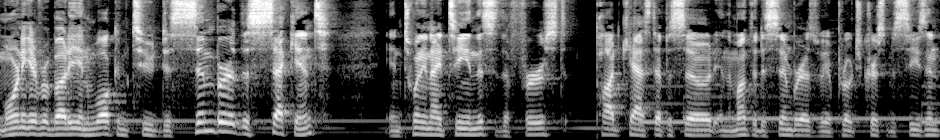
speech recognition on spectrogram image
morning, everybody, and welcome to December the 2nd in 2019. This is the first podcast episode in the month of December as we approach Christmas season.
